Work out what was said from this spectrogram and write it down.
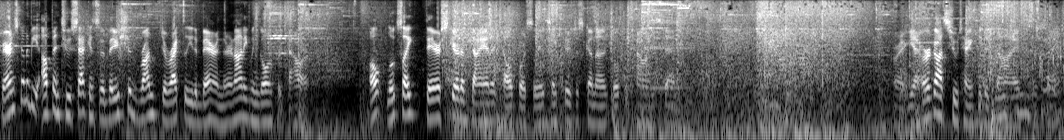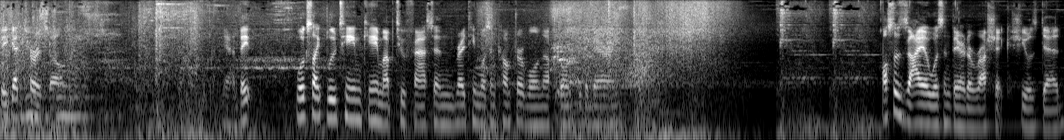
Baron's going to be up in 2 seconds, so they should run directly to Baron. They're not even going for tower. Oh, looks like they're scared of Diana teleport, so it looks like they're just going to go for tower instead. Yeah, Urgot's too tanky to die. They get turrets though. Yeah, they... Looks like blue team came up too fast and red team wasn't comfortable enough going through the Baron. Also, Xayah wasn't there to rush it because she was dead.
